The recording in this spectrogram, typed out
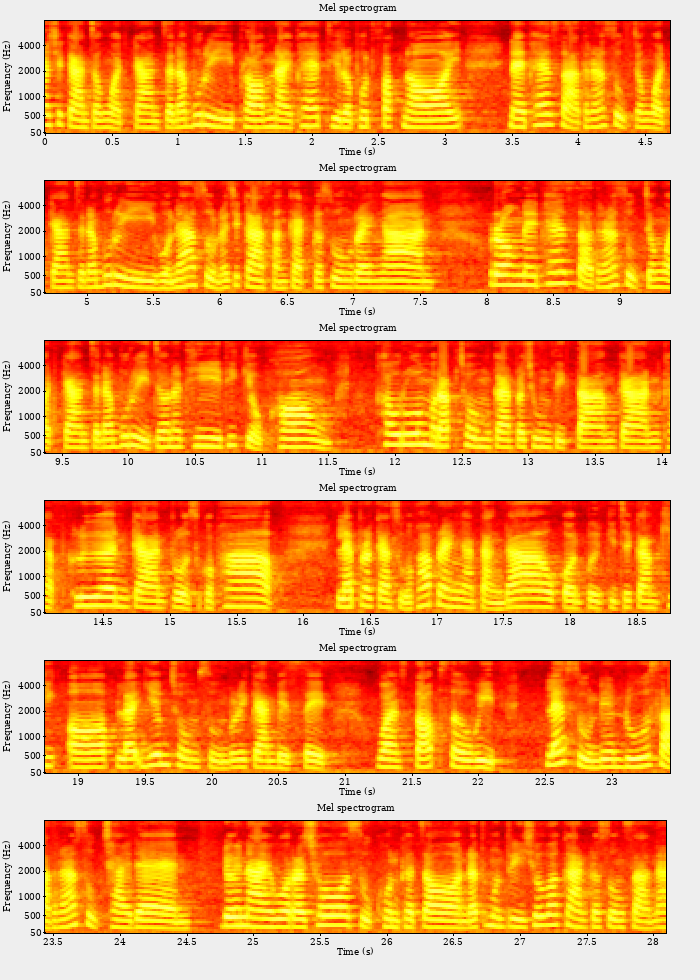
ราชการจังหวัดกาญจนบุรีพร้อมนายแพทย์ธีรพจน์ฟักน้อยนายแพทย์สาธารณสุขจังหวัดกาญจนบุรี หัวหน้าส่วนราชการสังกัดกระทรวงแรงงาน รองนายแพทย์สาธารณสุขจังหวัดกาญจนบุรีเจ้าหน้าที่ที่เกี่ยวข้อง เข้าร่วมรับชมการประชุมติดตามการขับเคลื่อน การตรวจสุขภาพ และประกันสุขภาพแรงงานต่างด้าว ก่อนเปิดกิจกรรมคิกออฟและเยี่ยมชมศูนย์บริการเบ็ดเสร็จ One Stop Service และศูนย์เรียนรู้สาธารณสุขชายแดน โดยนายวรโชตสุขคนขจร รัฐมนตรีช่วยว่าการกระทรวงสาธารณ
